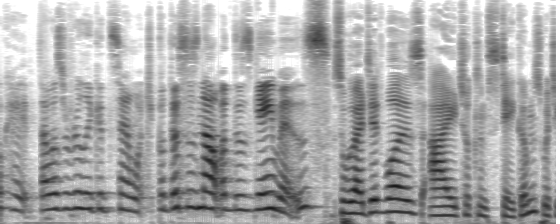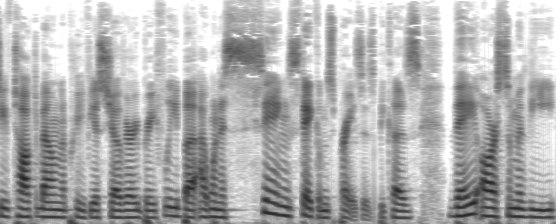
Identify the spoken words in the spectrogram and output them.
Okay, that was a really good sandwich, but this is not what this game is. So what I did was I took some steakums, which you've talked about on the previous show very briefly, but I want to sing steakums praises because they are some of the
